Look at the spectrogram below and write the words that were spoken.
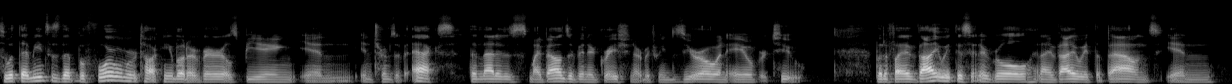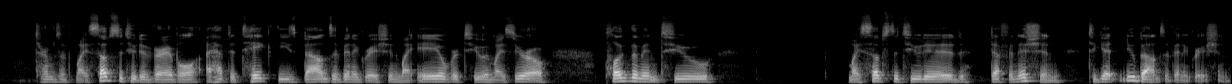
So what that means is that before when we are talking about our variables being in, in terms of x, then that is my bounds of integration are between 0 and a over 2. But if I evaluate this integral and I evaluate the bounds in terms of my substituted variable, I have to take these bounds of integration, my a over 2 and my 0, plug them into my substituted definition to get new bounds of integration.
